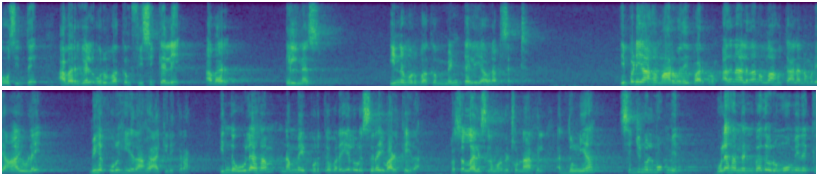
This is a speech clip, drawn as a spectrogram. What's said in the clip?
யோசித்து அவர்கள் ஒரு பக்கம் ஃபிசிக்கலி அவர் இல்னஸ் இன்னும் ஒரு பக்கம் மென்டலி அவர் அப்செட் இப்படியாக மாறுவதை பார்க்கிறோம். அதனால தான் அல்லாஹு தாலா நம்முடைய ஆயுளை மிக குறுகியதாக ஆக்கியிருக்கிறார் இந்த உலகம் நம்மை பொறுத்தவரையில் ஒரு சிறை வாழ்க்கை தான் ரசல்லா அலிஸ்லாம் அவர்கள் சொன்னார்கள் அத்துன்யா சிஜ்னுல் மூமின் உலகம் என்பது ஒரு மூமினுக்கு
